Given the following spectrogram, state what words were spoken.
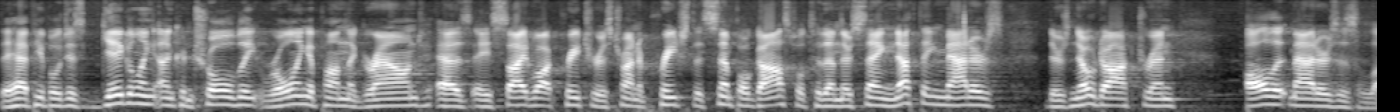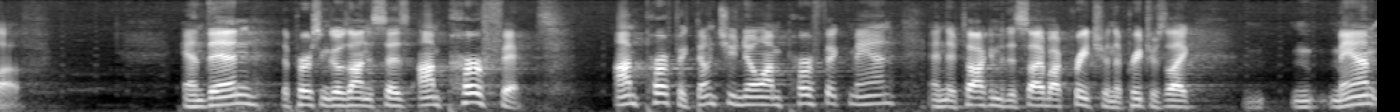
they have people just giggling uncontrollably, rolling upon the ground as a sidewalk preacher is trying to preach the simple gospel to them. They're saying nothing matters, there's no doctrine, all that matters is love. And then the person goes on and says, I'm perfect. I'm perfect. Don't you know I'm perfect, man? And they're talking to the sidewalk preacher, and the preacher's like, Ma'am,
